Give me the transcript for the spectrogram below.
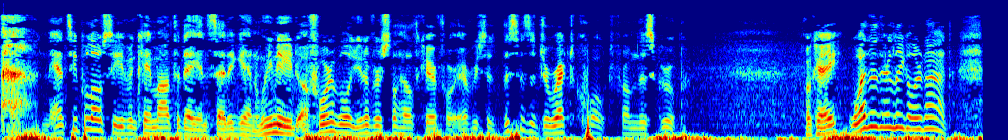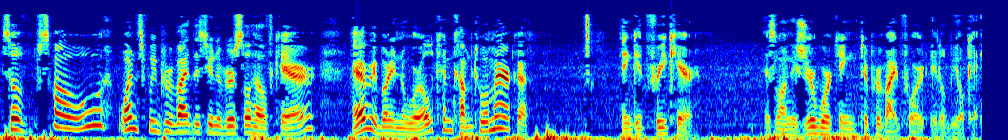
Nancy Pelosi even came out today and said again, we need affordable universal health care for every citizen. This is a direct quote from this group. Okay? Whether they're legal or not. So, so, once we provide this universal health care, everybody in the world can come to America and get free care. As long as you're working to provide for it, it'll be okay.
